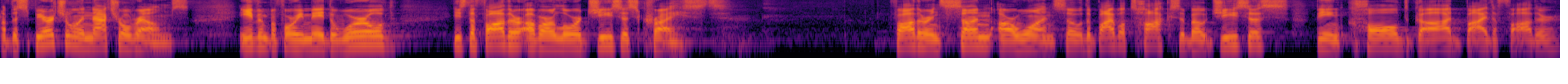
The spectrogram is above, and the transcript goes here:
of the spiritual and natural realms. Even before he made the world, he's the Father of our Lord Jesus Christ. Father and Son are one. So the Bible talks about Jesus being called God by the Father,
